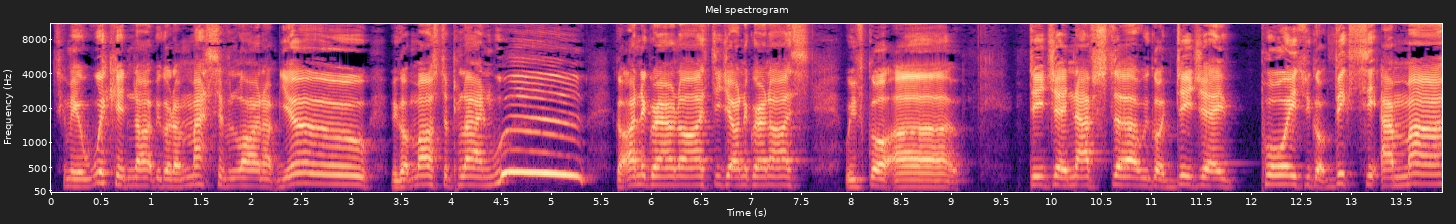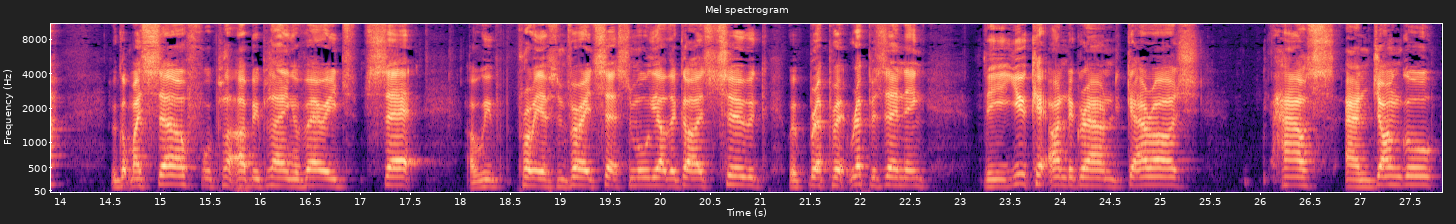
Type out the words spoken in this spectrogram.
It's going to be a wicked night. We've got a massive lineup. Yo, we've got Master Plan. Woo! We've got Underground Ice, DJ Underground Ice. We've got uh, DJ Navstar. We've got DJ Poise. We've got Vicxxi Ama. We've got myself. We'll I'll be playing a varied set. Uh, we probably have some varied sets from all the other guys too. We're rep representing the UK Underground Garage, House and Jungle.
